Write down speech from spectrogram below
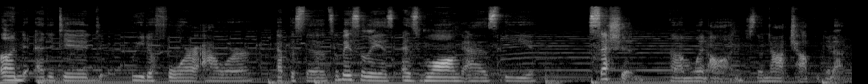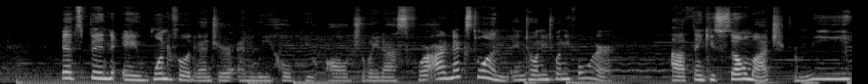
unedited three to four hour episode. So basically, as, as long as the session um, went on, so not chopping it up. It's been a wonderful adventure, and we hope you all join us for our next one in 2024. Uh, thank you so much from me,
